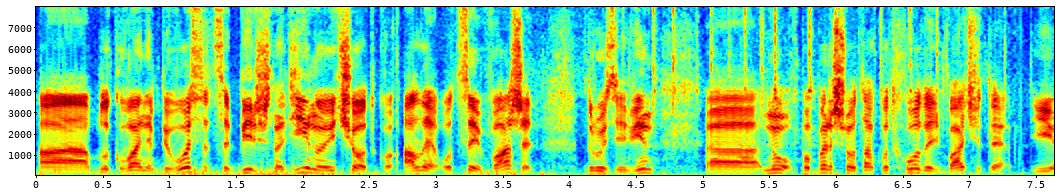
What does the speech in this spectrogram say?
а блокування півосі це більш надійно і чітко. Але оцей важель, друзі, він, е, ну, по-перше, отак от ходить, бачите, і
